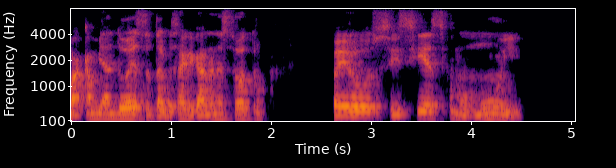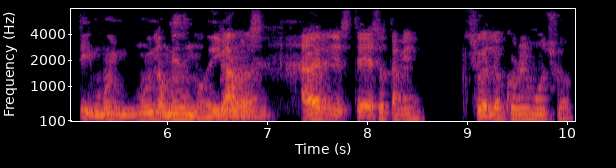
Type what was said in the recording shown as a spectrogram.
va cambiando esto, tal vez agregaron esto otro, pero sí, sí es como muy, sí, muy, muy lo mismo, digamos. Pero, a ver, este, eso también suele ocurrir mucho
